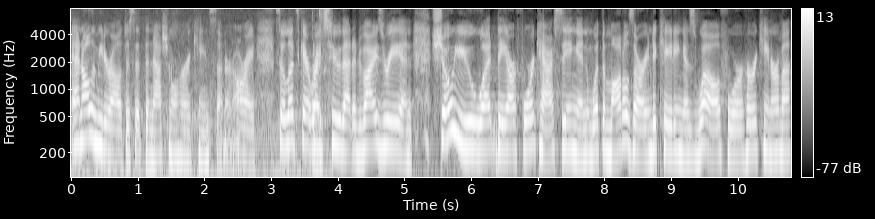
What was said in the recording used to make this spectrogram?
and all the meteorologists at the National Hurricane Center. All right. So let's get right to that advisory and show you what they are forecasting and what the models are indicating as well for Hurricane Irma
